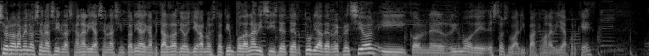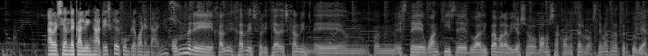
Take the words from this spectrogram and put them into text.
Las nueve de la noche, una hora menos en las Islas Canarias, en la sintonía de Capital Radio, llega nuestro tiempo de análisis, de tertulia, de reflexión y con el ritmo de... Esto es Dualipa, qué maravilla, ¿por qué? La versión de Calvin Harris que cumple 40 años. Hombre, Calvin Harris, felicidades Calvin, eh, con este One Kiss de Dua Lipa maravilloso. Vamos a conocerlos. Temas de la tertulia.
